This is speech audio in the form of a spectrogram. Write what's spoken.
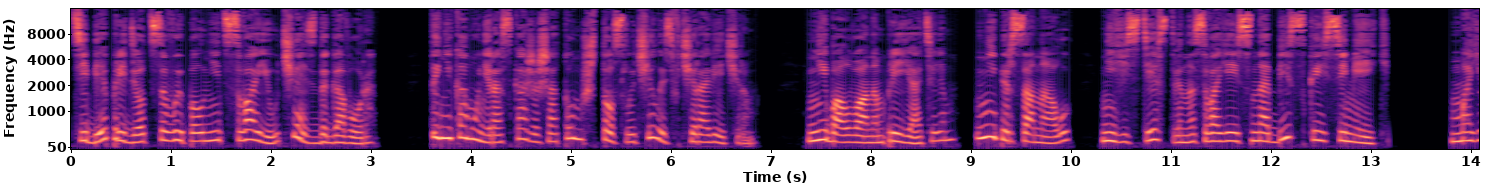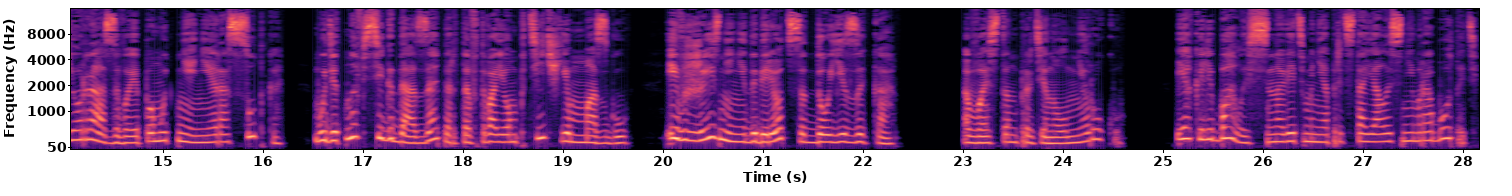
тебе придется выполнить свою часть договора. Ты никому не расскажешь о том, что случилось вчера вечером. Ни болванам-приятелям, ни персоналу, ни, естественно, своей снобистской семейке. Мое разовое помутнение рассудка будет навсегда заперто в твоем птичьем мозгу и в жизни не доберется до языка. Вестон протянул мне руку. Я колебалась, но ведь мне предстояло с ним работать,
